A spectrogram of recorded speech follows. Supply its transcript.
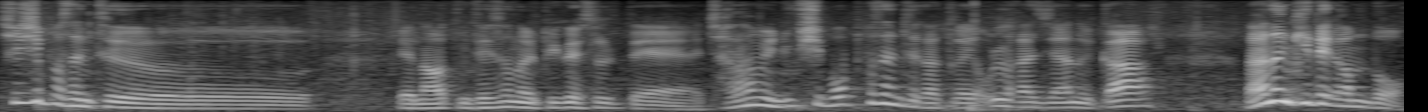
70%에 나왔던 대선을 비교했을 때 잘하면 65% 가까이 올라가지 않을까 라는 기대감도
